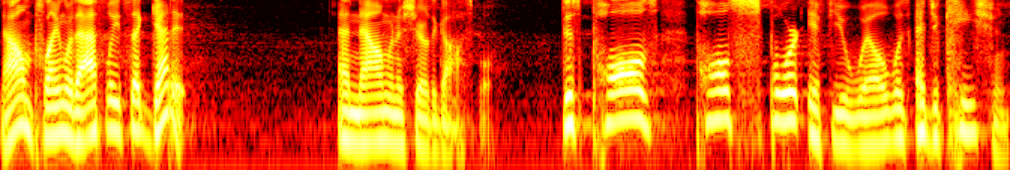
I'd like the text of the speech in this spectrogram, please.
Now I'm playing with athletes that get it. And now I'm going to share the gospel. This Paul's, Paul's sport, if you will, was education.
